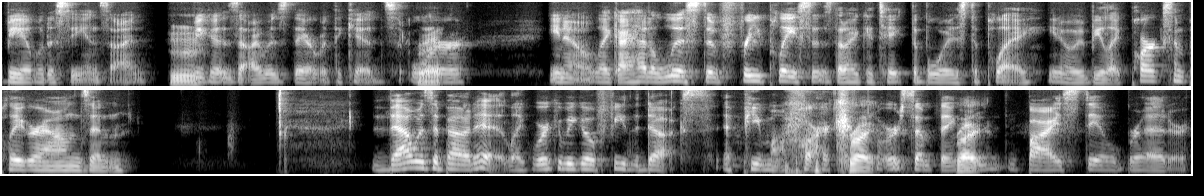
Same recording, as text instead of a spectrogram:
be able to see inside Mm. because i was there with the kids or you know like i had a list of free places that i could take the boys to play you know it'd be like parks and playgrounds and that was about it. Like, where could we go feed the ducks at Piedmont Park, Right. or something, Right. buy stale bread, or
